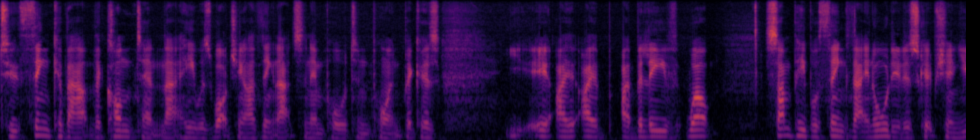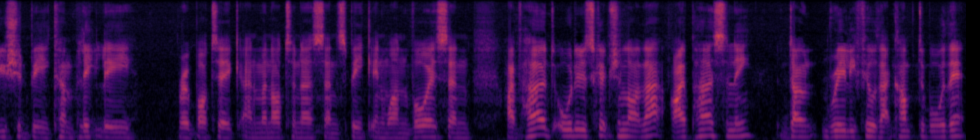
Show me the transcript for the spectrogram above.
to think about the content that he was watching. I think that's an important point because I I I believe well, some people think that in audio description you should be completely robotic and monotonous and speak in one voice and I've heard audio description like that. I personally don't really feel that comfortable with it.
